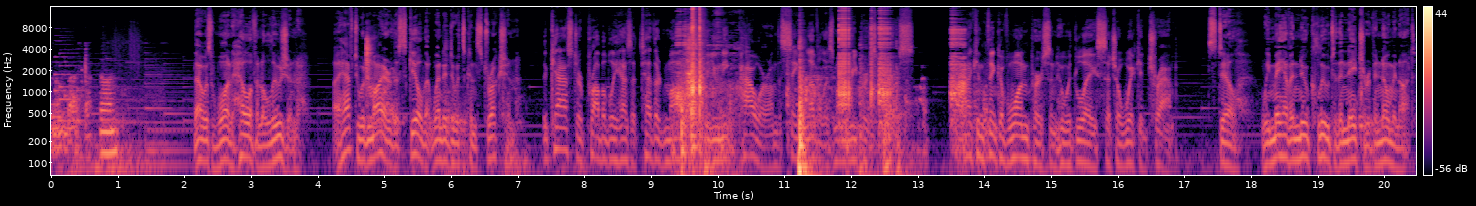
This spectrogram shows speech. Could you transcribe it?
Put that back done. That was one hell of an illusion. I have to admire the skill that went into its construction. The caster probably has a tethered malak with a unique power on the same level as my Reaper's curse. I can think of one person who would lay such a wicked trap. Still, we may have a new clue to the nature of Innominat.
